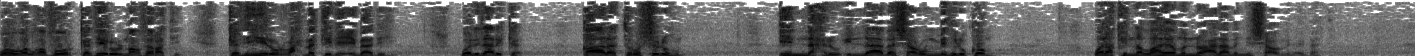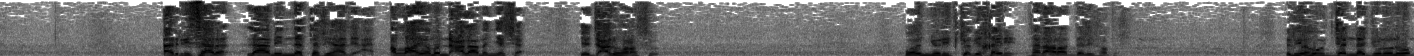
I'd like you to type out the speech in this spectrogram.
وهو الغفور كثير المغفرة كثير الرحمة لعباده. ولذلك قالت رسلهم إن نحن إلا بشر مثلكم ولكن الله يمن على من يشاء من عباده. الرسالة لا منة فيها لأحد الله يمن على من يشاء يجعله رسول. وإن يردك بخير فلا راد لفضله اليهود جن جنونهم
